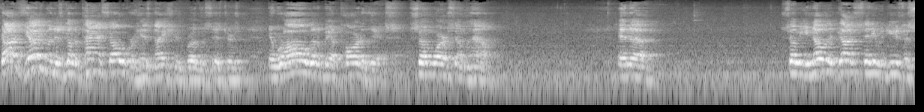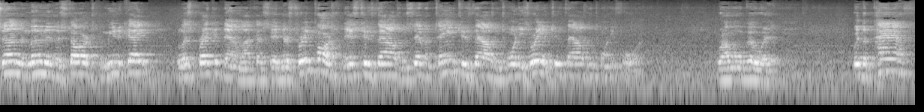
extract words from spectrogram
God's judgment is going to pass over his nations, brothers and sisters, and we're all going to be a part of this, somewhere, somehow. And uh, so you know that God said he would use the sun, the moon, and the stars to communicate. Well, let's break it down, like I said. There's three parts to this, 2017, 2023, and 2024, where I'm going to go with it. With the path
